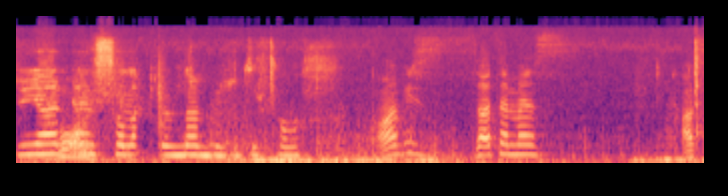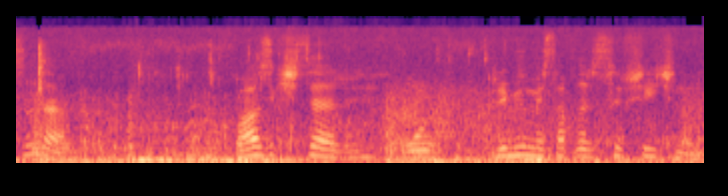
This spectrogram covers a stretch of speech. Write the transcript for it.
Dünyanın en Boş. salaklarından biridir falan. Abi zaten ben aslında bazı kişiler o premium hesapları sırf şey için alıyor.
